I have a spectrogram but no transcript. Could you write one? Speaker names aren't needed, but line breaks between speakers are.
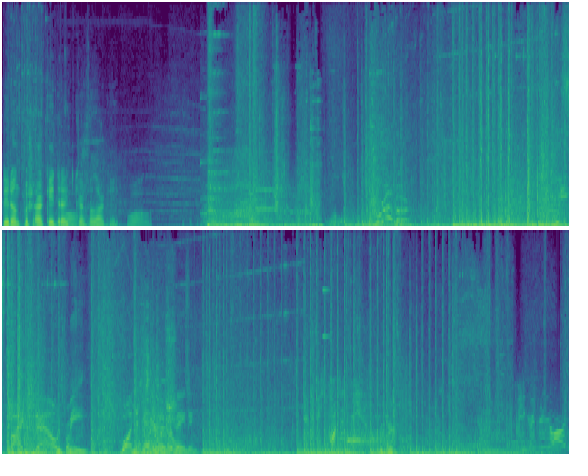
They don't push arcade, right?
Wall.
Careful arcade.
Wall.
Spike down
one.
B. One enemy remaining.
